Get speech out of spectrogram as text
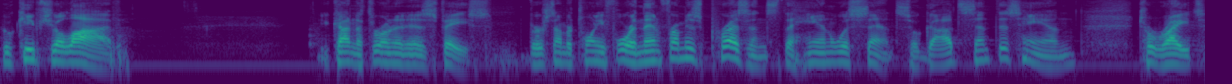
who keeps you alive, you kind of thrown it in his face. Verse number 24, and then from his presence the hand was sent. So God sent this hand to write.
